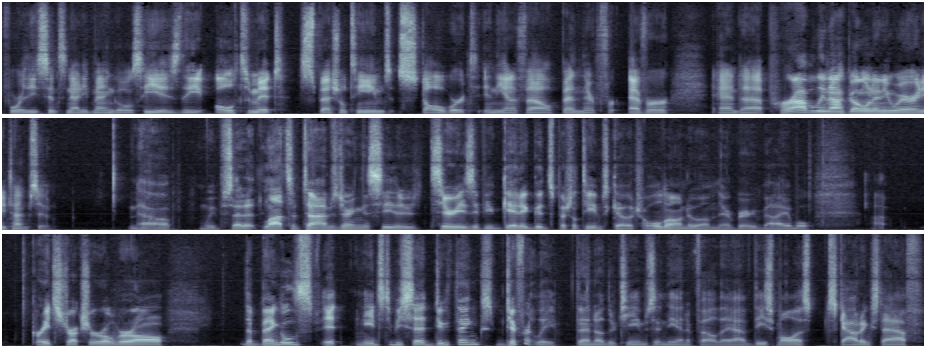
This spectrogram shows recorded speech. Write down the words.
for the Cincinnati Bengals. He is the ultimate special teams stalwart in the NFL. Been there forever and uh, probably not going anywhere anytime soon. No, we've said it lots of times during this series. If you get a good special teams coach, hold on to them. They're very valuable. Uh, great structure overall. The Bengals, it needs to be said, do things differently than other teams in the NFL. They have the smallest scouting staff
